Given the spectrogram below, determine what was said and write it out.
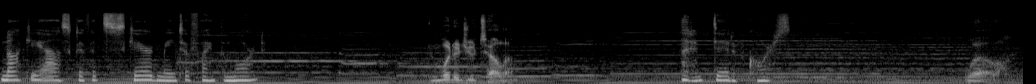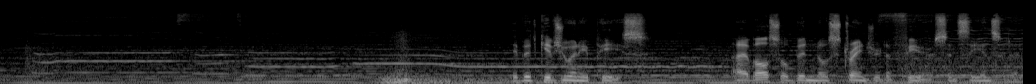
Naki asked if it scared me to fight the Mort. And what did you tell him? That it did, of course. Well... If it gives you any peace, I have also been no stranger to fear since the incident.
